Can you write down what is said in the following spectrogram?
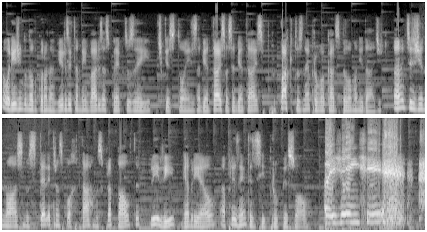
a origem do novo coronavírus e também vários aspectos aí de questões ambientais, socioambientais, impactos né, provocados pela humanidade. Antes de nós nos teletransportarmos para a pauta, Lili, Gabriel, apresenta-se para o pessoal. Oi, gente!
